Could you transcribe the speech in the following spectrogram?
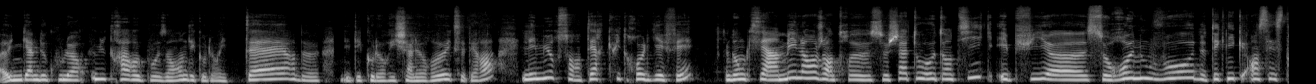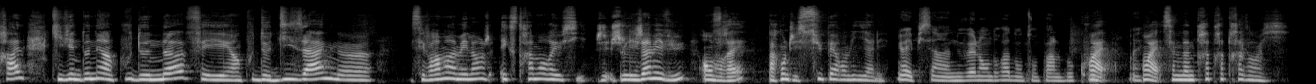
euh, une gamme de couleurs ultra reposantes, des coloris de terre, des coloris chaleureux, etc. Les murs sont en terre cuite reliefée. Donc c'est un mélange entre ce château authentique et puis euh, ce renouveau de techniques ancestrales qui viennent donner un coup de neuf et un coup de design. Euh. c'est vraiment un mélange extrêmement réussi. Je, ne l'ai jamais vu en vrai. Par contre, j'ai super envie d'y aller. Ouais, et puis c'est un nouvel endroit dont on parle beaucoup. Ouais, ouais, ça me donne très très très envie.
